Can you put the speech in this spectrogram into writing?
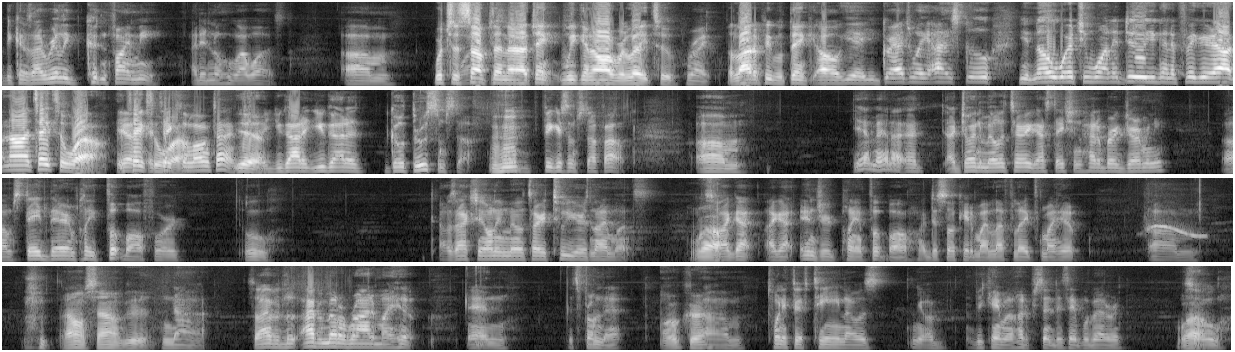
because I really couldn't find me, I didn't know who I was. Which is something that I think we can all relate to. Right. A lot of people think, oh yeah, you graduate high school, you know what you want to do, you're gonna figure it out. No, it takes a while. It Yeah, takes a it takes while. a long time. Yeah. you got to you got to go through some stuff, and figure some stuff out. Um, yeah, man, I, I I joined the military, got stationed in Heidelberg, Germany. Um, stayed there and played football for, ooh. I was actually only in the military two years nine months. Wow. So I got I got injured playing football. I dislocated my left leg from my hip. that don't sound good. Nah. So I have a I have a metal rod in my hip, and it's from that. Okay. um, 2015, I was, you know, became a 100% disabled veteran. Wow. So,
